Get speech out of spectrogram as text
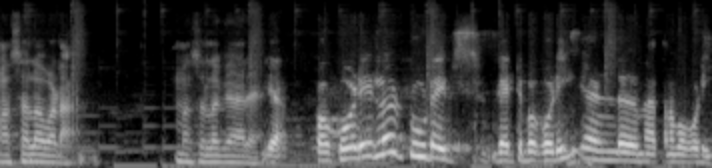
మసాలా వడ మసాలా గారె. యా పకోడీలో టూ టైప్స్ గట్టి పకోడీ అండ్ మెత్తన పకోడీ.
